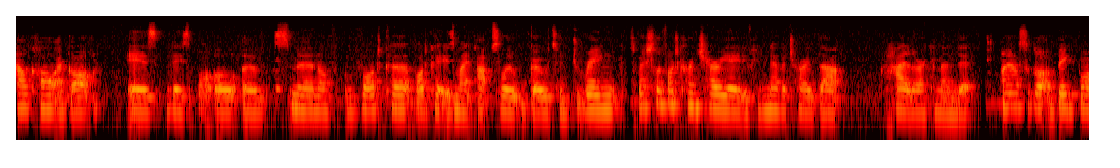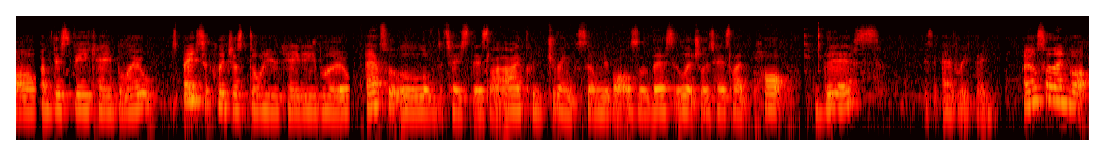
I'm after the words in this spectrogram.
alcohol I got is this bottle of Smirnoff vodka. Vodka is my absolute go-to drink, especially vodka and cherryade. If you've never tried that, highly recommend it. I also got a big bottle of this VK Blue. It's basically just WKD Blue. I absolutely love the taste of this. Like I could drink so many bottles of this. It literally tastes like pop. This is everything. I also then got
